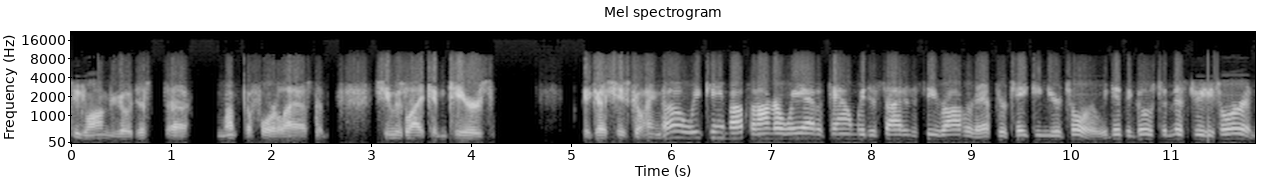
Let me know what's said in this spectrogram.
too long ago, just a month before last, and she was like in tears because she's going, oh, we came up and on our way out of town, we decided to see Robert after taking your tour. We did the Ghost of Mystery tour, and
